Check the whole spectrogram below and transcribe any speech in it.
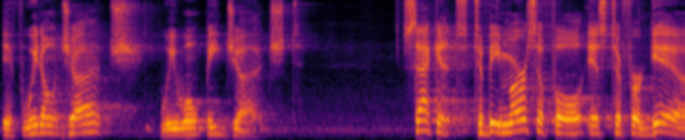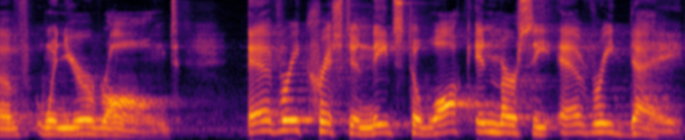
if we don't judge, we won't be judged. Second, to be merciful is to forgive when you're wronged. Every Christian needs to walk in mercy every day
